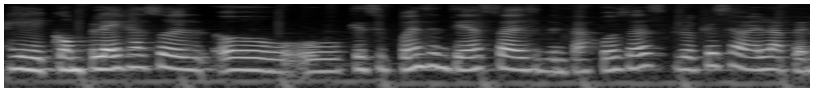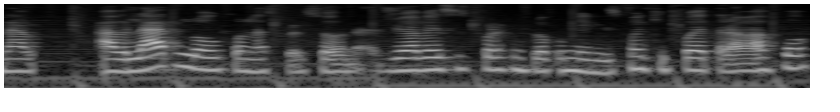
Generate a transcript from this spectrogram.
eh, complejas o, que se pueden sentir hasta desventajosas, creo que se vale la pena hablarlo con las personas. Yo a veces, por ejemplo, con mi mismo equipo de trabajo,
